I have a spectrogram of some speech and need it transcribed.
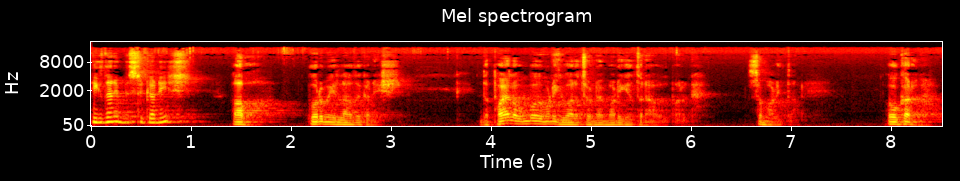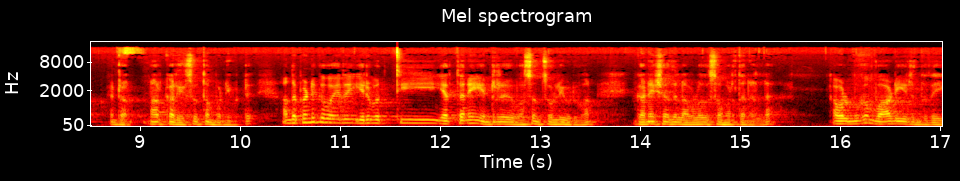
நீங்கள் தானே மிஸ்டர் கணேஷ்? ஆமாம் பொறுமை இல்லாத கணேஷ். இந்த பயலை ஒன்பது மணிக்கு வர சொன்ன மணி எத்தனை ஆகுது பாருங்கள் சமாளித்தான். உட்காருங்க என்றான். நாற்காலியை சுத்தம் பண்ணிவிட்டு அந்த பெண்ணுக்கு வயது இருபத்தி எத்தனை என்று வசன் சொல்லிவிடுவான். கணேஷ் அதில் அவ்வளவு சமர்த்தன் அல்ல. அவள் முகம் வாடி இருந்ததை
